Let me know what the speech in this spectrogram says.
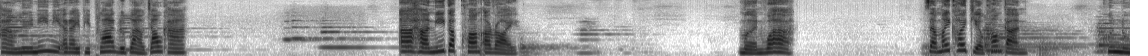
ข่าวลือนี่มีอะไรผิดพลาดหรือเปล่าเจ้าคะ อาหารนี้กับความอร่อย เหมือนว่า จะไม่ค่อยเกี่ยวข้องกัน คุณหนู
